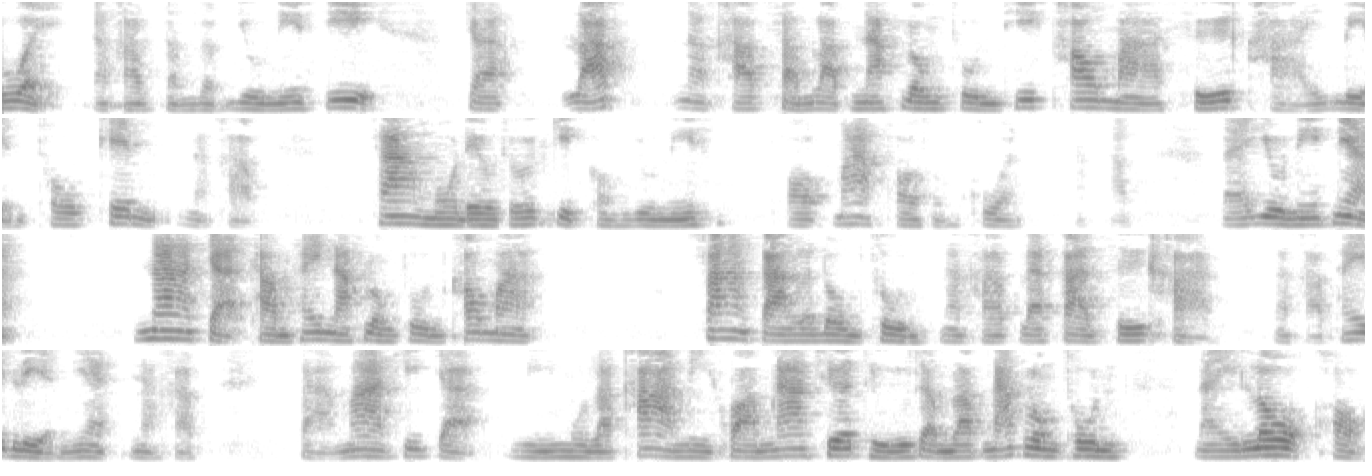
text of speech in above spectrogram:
ด้วยนะครับสำหรับยูนิตที่จะรับนะครับสำหรับนักลงทุนที่เข้ามาซื้อขายเหรียญโทเค็นนะครับ สร้างโมเดลธุรกิจของยูนิตพอมากพอสมควรนะครับ และยูนิตเนี่ย น่าจะทำให้นักลงทุนเข้ามาสร้างการระดมทุนนะครับ และการซื้อขายนะครับ ให้เหรียญเนี่ยนะครับ สามารถที่จะมีมูลค่ามีความน่าเชื่อถือสำหรับนักลงทุนในโลกของ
